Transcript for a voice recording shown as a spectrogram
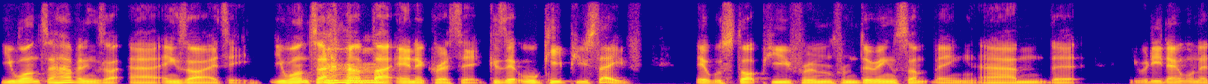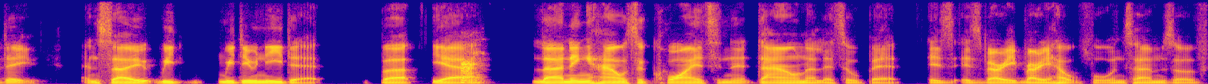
you want to have anxi- uh, anxiety. You want to have Mhm. that inner critic because it will keep you safe. It will stop you from from doing something um, that you really don't want to do. And so we we do need it. But yeah, Right. Learning how to quieten it down a little bit is is very very helpful in terms of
